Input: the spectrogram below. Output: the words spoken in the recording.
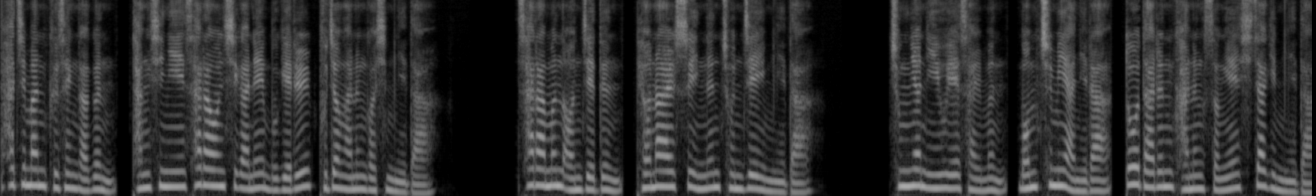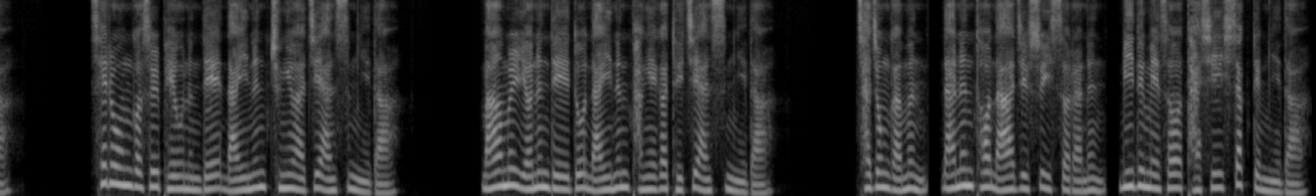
하지만 그 생각은 당신이 살아온 시간의 무게를 부정하는 것입니다. 사람은 언제든 변화할 수 있는 존재입니다. 중년 이후의 삶은 멈춤이 아니라 또 다른 가능성의 시작입니다. 새로운 것을 배우는데 나이는 중요하지 않습니다. 마음을 여는 데에도 나이는 방해가 되지 않습니다. 자존감은 나는 더 나아질 수 있어라는 믿음에서 다시 시작됩니다.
